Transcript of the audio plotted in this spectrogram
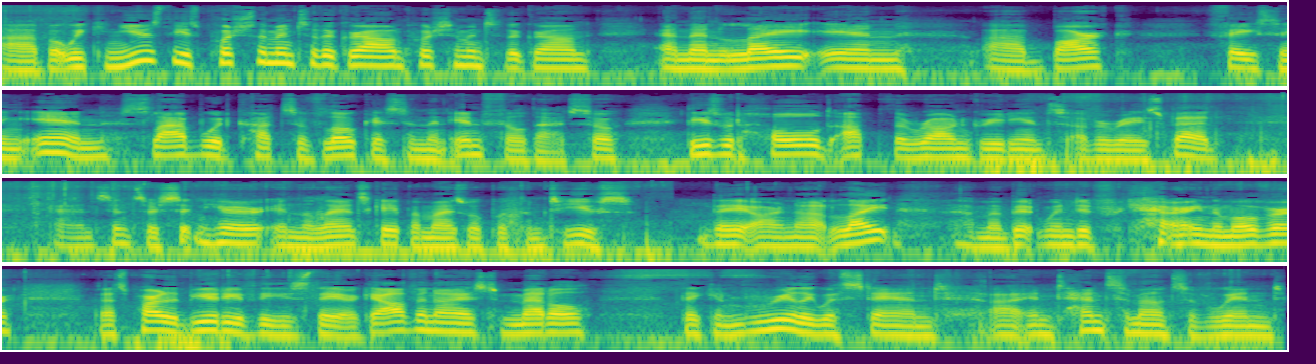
Uh, but we can use these, push them into the ground, push them into the ground, and then lay in uh, bark facing in slab wood cuts of locust and then infill that. So these would hold up the raw ingredients of a raised bed and since they're sitting here in the landscape, I might as well put them to use. They are not light. I'm a bit winded for carrying them over. That's part of the beauty of these. They are galvanized metal. They can really withstand uh, intense amounts of wind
